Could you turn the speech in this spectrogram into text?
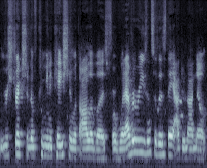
restriction of communication with all of us for whatever reason to this day, I do not know.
